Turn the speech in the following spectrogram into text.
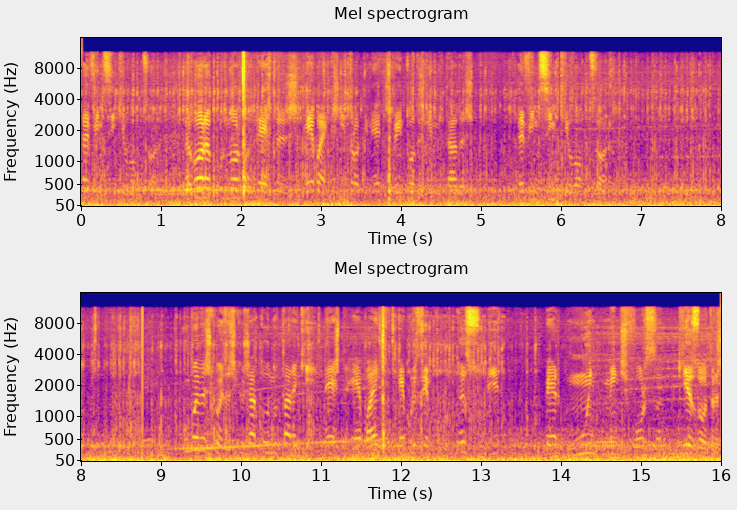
a 25 km h Agora, por norma, estas e-bikes e trotinetes vêm todas limitadas a 25 km h Uma das coisas que eu já estou a notar aqui nesta e-bike é, por exemplo, a subir perde muito menos força que as outras.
